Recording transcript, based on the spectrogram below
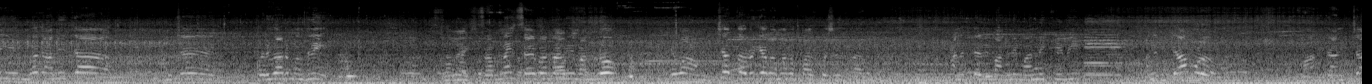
आणि मग आम्ही त्या आमचे परिवार मंत्री सरनाईक साहेबांना आम्ही मानलो. तेव्हा आमच्या तालुक्यात आम्हाला पाच पर्सेंट मिळालं. आणि त्यांनी मागणी मान्य केली. आणि त्यामुळं मा- त्यांच्या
